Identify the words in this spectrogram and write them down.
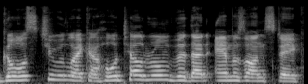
goes to like a hotel room with an Amazon stick.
